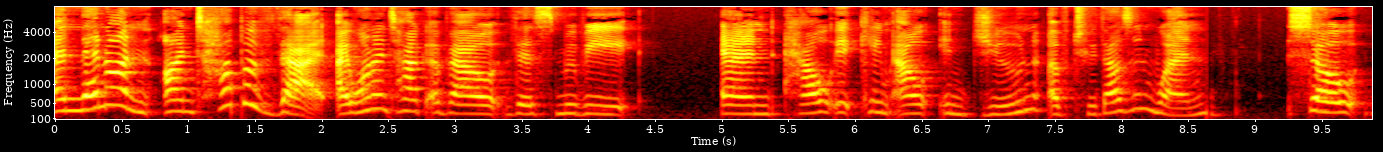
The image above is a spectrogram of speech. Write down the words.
And then on on top of that, I want to talk about this movie and how it came out in June of 2001. So,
